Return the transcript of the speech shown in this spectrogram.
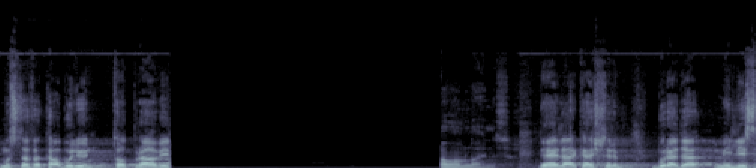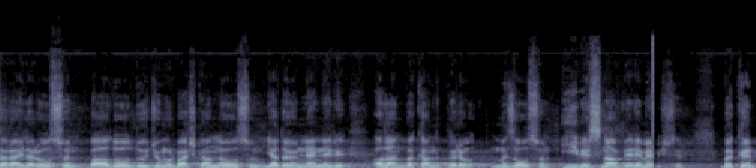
Mustafa Kabul'ün toprağı verildi. Tamamlayınız. Değerli arkadaşlarım, burada milli saraylar olsun, bağlı olduğu Cumhurbaşkanlığı olsun ya da önlemleri alan bakanlıklarımız olsun iyi bir sınav verememiştir. Bakın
